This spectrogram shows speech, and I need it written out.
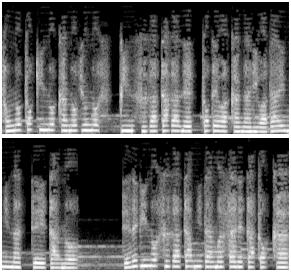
その時の彼女のすっぴん姿がネットではかなり話題になっていたの。テレビの姿に騙されたとか、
